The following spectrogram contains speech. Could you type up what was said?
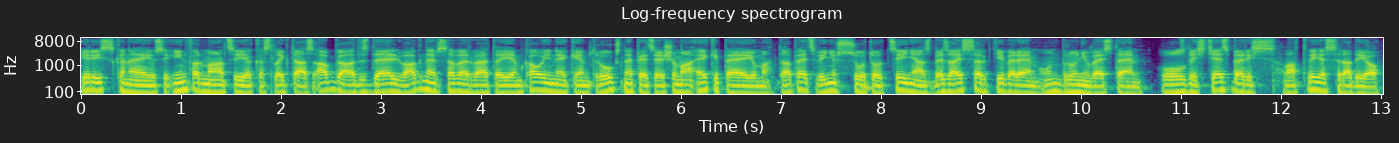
Ir izskanējusi informācija, ka sliktās apgādes dēļ Wagner savērvētajiem kaujiniekiem trūks nepieciešamā ekipējuma, tāpēc tāpēc viņus sūtot cīņās bez aizsargķiverēm un bruņu vestēm. Uldis Česberis, Latvijas radio.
